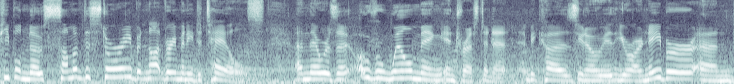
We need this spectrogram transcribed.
people know some of the story, but not very many details. And there was an overwhelming interest in it because, you know, you're our neighbor and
